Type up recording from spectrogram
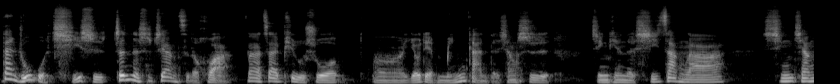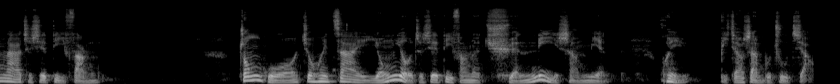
但如果其实真的是这样子的话，那再譬如说，呃，有点敏感的，像是今天的西藏啦、新疆啦这些地方，中国就会在拥有这些地方的权利上面会。比较站不住脚，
